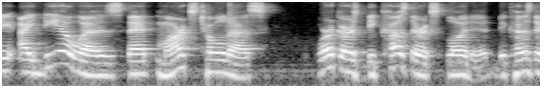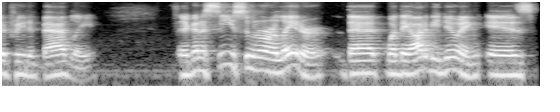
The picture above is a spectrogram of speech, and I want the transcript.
the idea was that Marx told us workers, because they're exploited, because they're treated badly, they're going to see sooner or later that what they ought to be doing is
